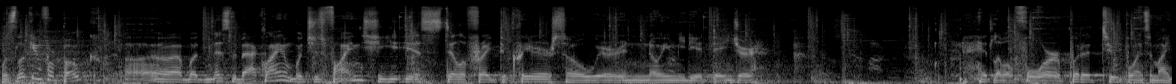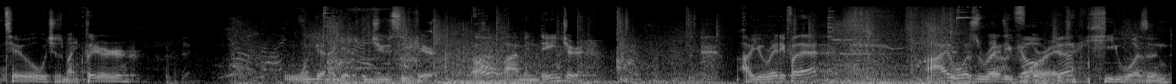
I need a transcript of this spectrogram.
Was looking for poke, uh, but missed the backline, which is fine. She is still afraid to clear, so we're in no immediate danger. Hit level 4, put it 2 points in my 2, which is my clear. We're gonna get juicy here. Oh, I'm in danger. Are you ready for that? I was ready Let's go, for it. Jeff. He wasn't.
